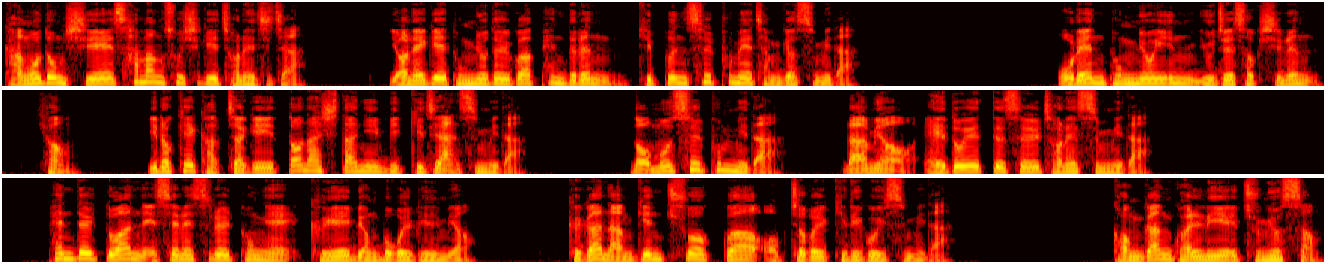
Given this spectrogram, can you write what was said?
강호동 씨의 사망 소식이 전해지자 연예계 동료들과 팬들은 깊은 슬픔에 잠겼습니다. 오랜 동료인 유재석 씨는 형, 이렇게 갑자기 떠나시다니 믿기지 않습니다. 너무 슬픕니다. 라며 애도의 뜻을 전했습니다. 팬들 또한 SNS를 통해 그의 명복을 빌며 그가 남긴 추억과 업적을 기리고 있습니다. 건강관리의 중요성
